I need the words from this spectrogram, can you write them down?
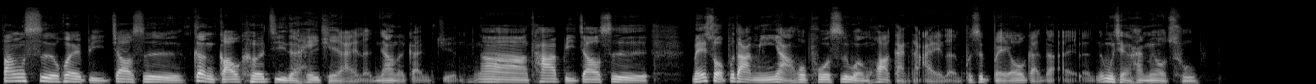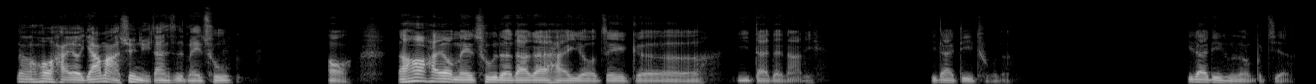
方式会比较是更高科技的黑铁矮人这样的感觉。那他比较是美索不达米亚或波斯文化感的矮人，不是北欧感的矮人。目前还没有出。然后还有亚马逊女战士没出。哦，然后还有没出的，大概还有这个一代在哪里？一代地图呢？一代地图怎么不见了？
